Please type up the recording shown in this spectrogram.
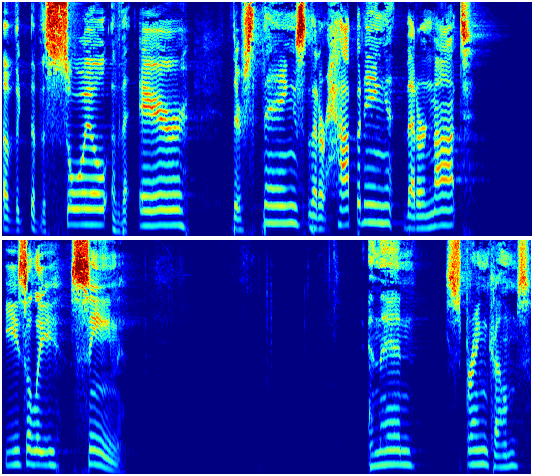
of the, of the soil, of the air. There's things that are happening that are not easily seen. And then spring comes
